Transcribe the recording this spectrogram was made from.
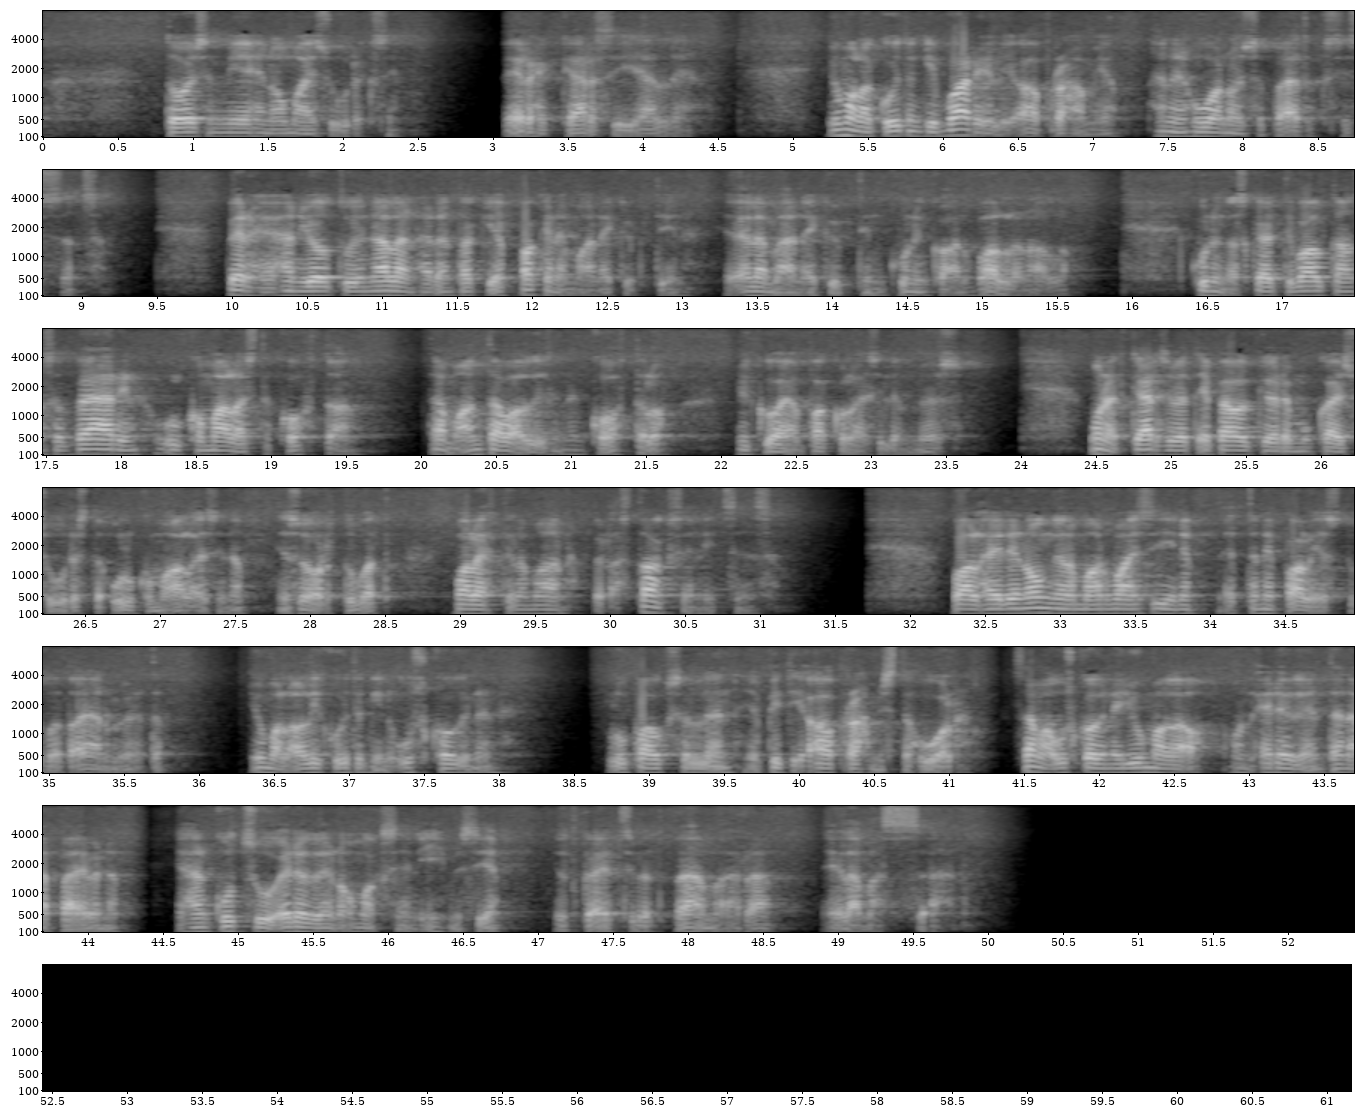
toisen miehen omaisuudeksi. Perhe kärsii jälleen. Jumala kuitenkin varjeli Abrahamia hänen huonoissa päätöksissänsä. Perhe hän joutui nälänhädän takia pakenemaan Egyptiin ja elämään Egyptin kuninkaan vallan alla. Kuningas käytti valtaansa väärin ulkomaalaista kohtaan. Tämä on tavallinen kohtalo nykyajan pakolaisille myös. Monet kärsivät epäoikeudenmukaisuudesta ulkomaalaisina ja sortuvat valehtelemaan pelastaakseen itsensä. Valheiden ongelma on vain siinä, että ne paljastuvat ajan myötä. Jumala oli kuitenkin uskollinen lupaukselleen ja piti Abrahamista huolen. Sama uskollinen Jumala on edelleen tänä päivänä ja hän kutsuu edelleen omakseen ihmisiä, jotka etsivät päämäärää elämässään.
